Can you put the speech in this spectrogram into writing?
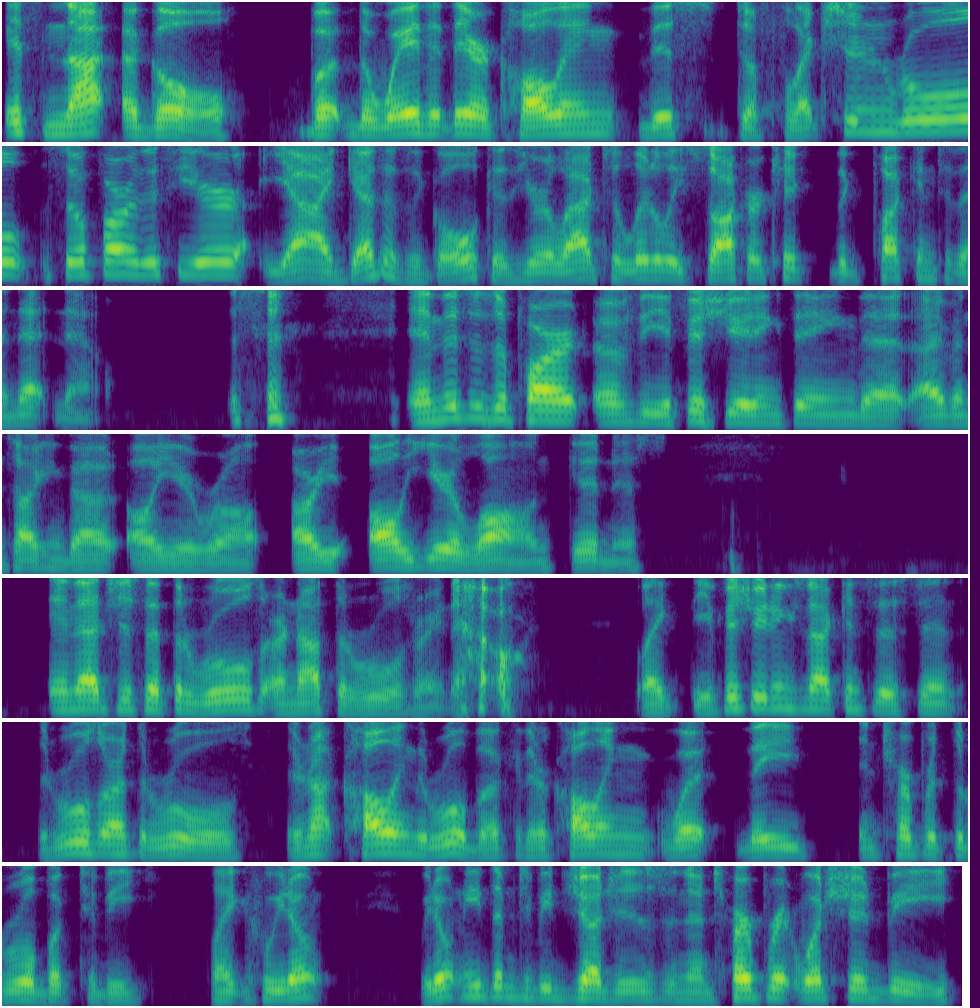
It's not a goal, but the way that they are calling this deflection rule so far this year, yeah, I guess it's a goal because you're allowed to literally soccer kick the puck into the net now. and this is a part of the officiating thing that I've been talking about all year long, all year long. Goodness, and that's just that the rules are not the rules right now. like the officiating is not consistent. The rules aren't the rules. They're not calling the rule book. They're calling what they interpret the rule book to be. Like we don't we don't need them to be judges and interpret what should be.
